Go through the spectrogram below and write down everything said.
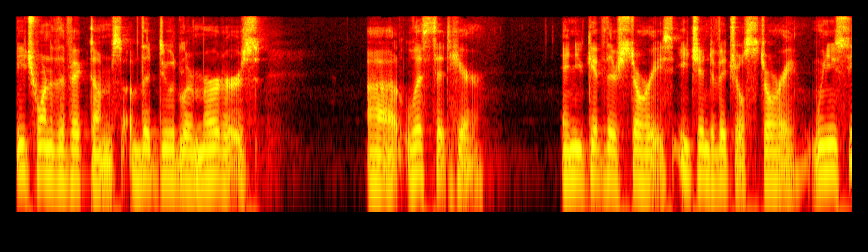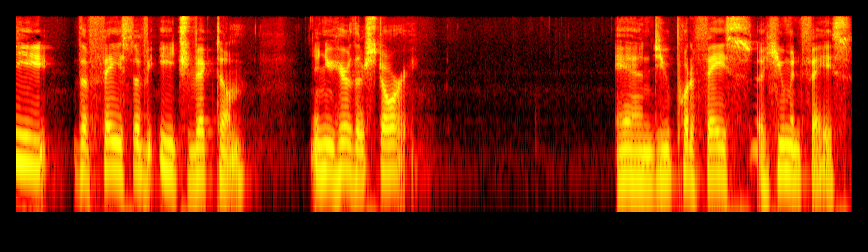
each one of the victims of the Doodler murders uh, listed here, and you give their stories, each individual story. When you see the face of each victim and you hear their story, and you put a face, a human face,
